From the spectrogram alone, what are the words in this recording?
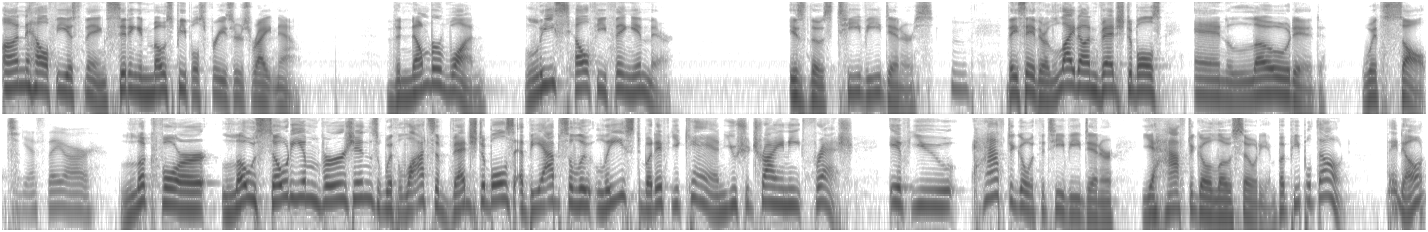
unhealthiest things sitting in most people's freezers right now. The number one least healthy thing in there is those TV dinners. Hmm. They say they're light on vegetables and loaded with salt. Yes, they are. Look for low sodium versions with lots of vegetables at the absolute least, but if you can, you should try and eat fresh. If you have to go with the TV dinner, you have to go low sodium, but people don't. They don't.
